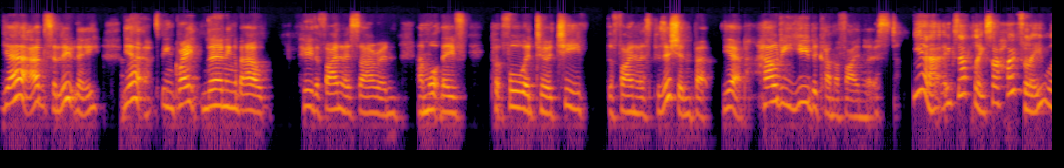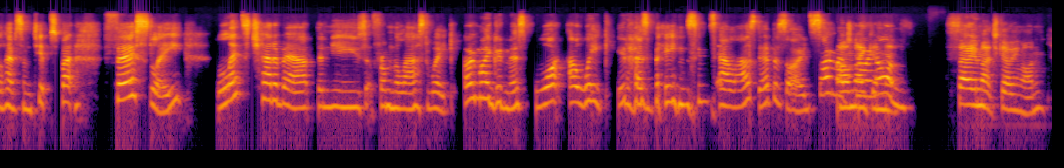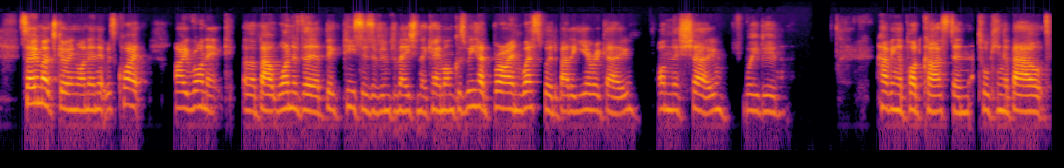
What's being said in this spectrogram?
Yeah, absolutely. Yeah, it's been great learning about who the finalists are and and what they've put forward to achieve the finalist position. But yeah, how do you become a finalist? Yeah, exactly. So hopefully we'll have some tips. But firstly, let's chat about the news from the last week. Oh my goodness, what a week it has been since our last episode. So oh much oh going goodness. on. So much going on. So much going on. And it was quite ironic about one of the big pieces of information that came on because we had Brian Westwood about a year ago on this show. We did. Having a podcast and talking about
